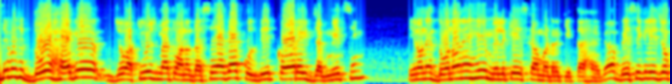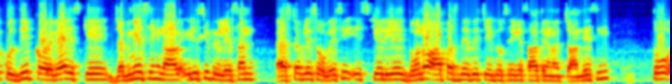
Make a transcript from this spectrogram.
देखो जी दो है जो अक्यूज मैं तो आनो दस है कुलदीप कौर एक जगमीत सिंह। इन्होंने दोनों ने ही मिलके इसका मर्डर किया है बेसिकली जो कुलदीप कौर है इसके जगमीत सिंह नाल इलिसिट रिलेशन एस्टेब्लिश हो गए सी। इसके लिए दोनों आपस के बीच एक दूसरे के साथ रहना चाहते सी। तो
